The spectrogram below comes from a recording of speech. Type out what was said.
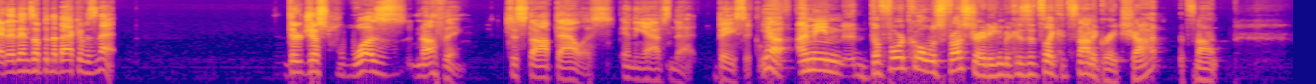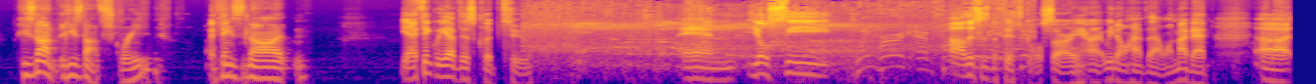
And it ends up in the back of his net. There just was nothing to stop Dallas in the Avs net, basically. Yeah, I mean, the fourth goal was frustrating because it's like it's not a great shot. It's not. He's not. He's not screened. I think he's not. Yeah, I think we have this clip too. And you'll see. Oh, this is the fifth goal. Sorry. All right, we don't have that one. My bad. Uh,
